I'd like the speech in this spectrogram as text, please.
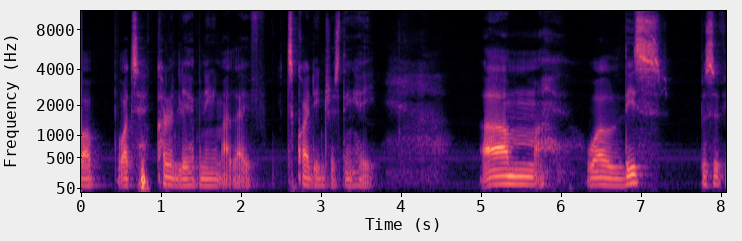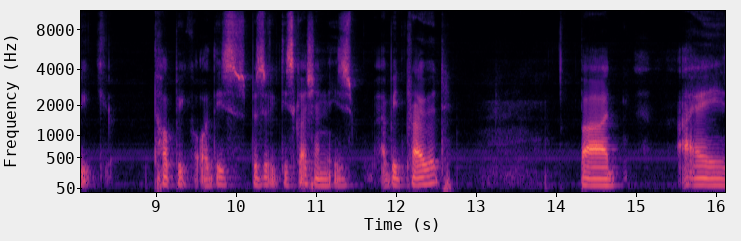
about what's currently happening in my life. It's quite interesting, hey. Um, well, this specific topic or this specific discussion is a bit private, but I,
